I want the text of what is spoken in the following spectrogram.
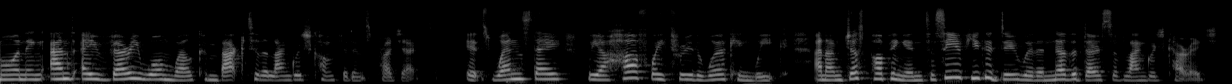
Morning and a very warm welcome back to the Language Confidence Project. It's Wednesday, we are halfway through the working week, and I'm just popping in to see if you could do with another dose of language courage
